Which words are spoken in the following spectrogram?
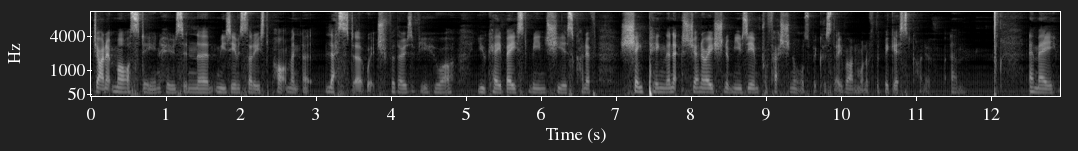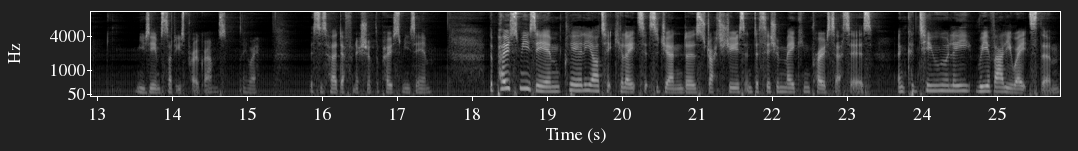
Janet Marstine, who's in the Museum Studies Department at Leicester, which, for those of you who are UK based, means she is kind of shaping the next generation of museum professionals because they run one of the biggest kind of um, MA museum studies programs. Anyway. This is her definition of the post museum. The post museum clearly articulates its agendas, strategies, and decision making processes and continually re-evaluates them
